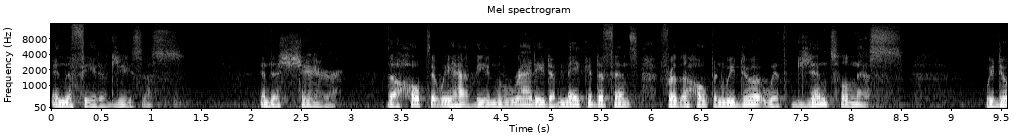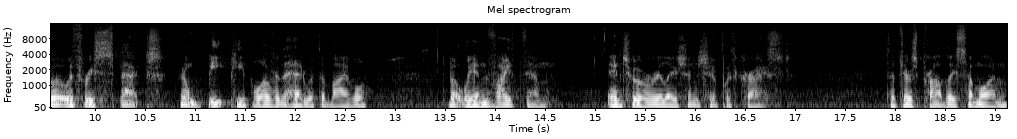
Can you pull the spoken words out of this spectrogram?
and the feet of Jesus and to share the hope that we have, being ready to make a defense for the hope. And we do it with gentleness, we do it with respect. We don't beat people over the head with the Bible, but we invite them into a relationship with Christ. That there's probably someone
